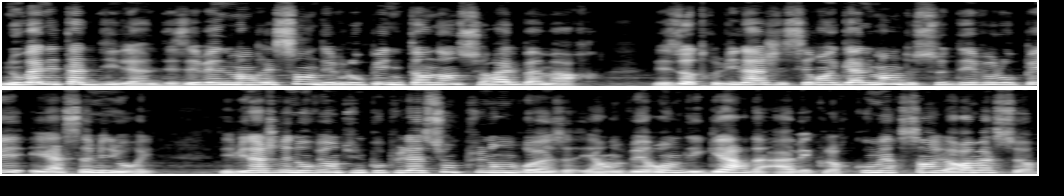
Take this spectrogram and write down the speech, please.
Nouvel état d'île. Des événements récents ont développé une tendance sur Albamar. Les autres villages essaieront également de se développer et à s'améliorer. Les villages rénovés ont une population plus nombreuse et enverront des gardes avec leurs commerçants et leurs ramasseurs.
